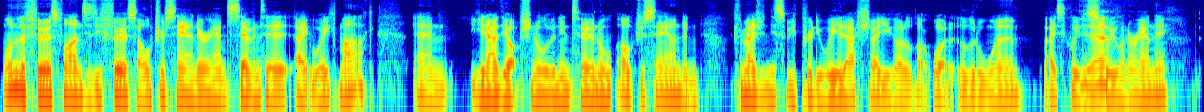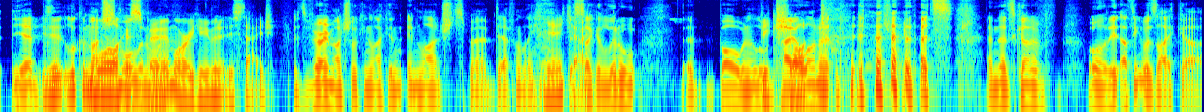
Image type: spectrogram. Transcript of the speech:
one of the first ones is your first ultrasound around seven to eight week mark, and you can have the optional of an internal ultrasound. And I can imagine this would be pretty weird. I show you got a, like, what a little worm basically just Yeah. squealing around there. Yeah, Is it looking much more like a sperm or a human at this stage? It's very much looking like an enlarged sperm, definitely. Yeah, just like a little a bulb and a little Big tail shot. on it. that's and that's kind of well, it, I think it was like uh,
